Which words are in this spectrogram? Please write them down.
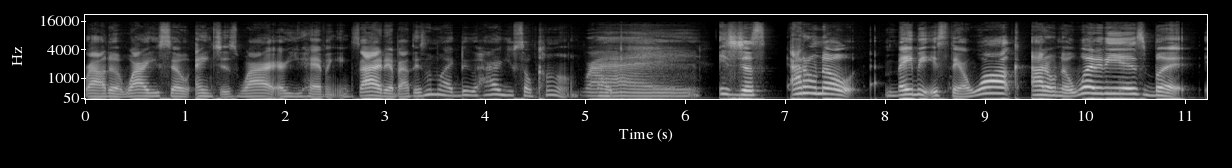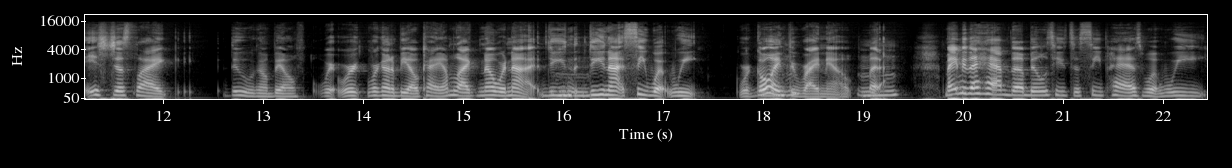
riled up why are you so anxious why are you having anxiety about this I'm like dude how are you so calm Like, Right. it's just I don't know. Maybe it's their walk. I don't know what it is, but it's just like, dude, we're gonna be on. We're we're, we're gonna be okay. I'm like, no, we're not. Do you mm-hmm. do you not see what we we're going mm-hmm. through right now? But mm-hmm. maybe they have the ability to see past what we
